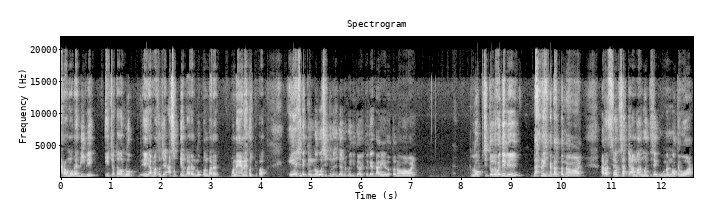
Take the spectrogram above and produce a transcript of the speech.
আরও মরা দিবে। এই যত লোক, এই আমার তো যে আসুক কেন বারে লোপন বারে মনে এনে করতে পাক এই এসে দেখতে লোক চিত্র যদি আমি হয়ে দিতে হয় তাহলে দাঁড়িয়ে দত্ত নয় লোক চিত্র হয়ে দিলি, দাঁড়িয়ে দত্ত নয় আর সে সাথে আমার মধ্যে সে গুণান নথেব আর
